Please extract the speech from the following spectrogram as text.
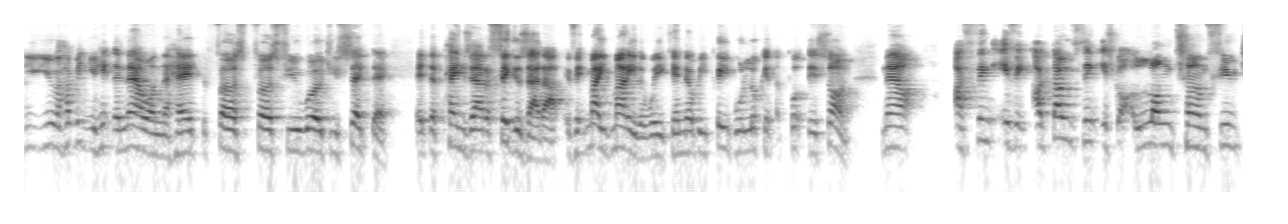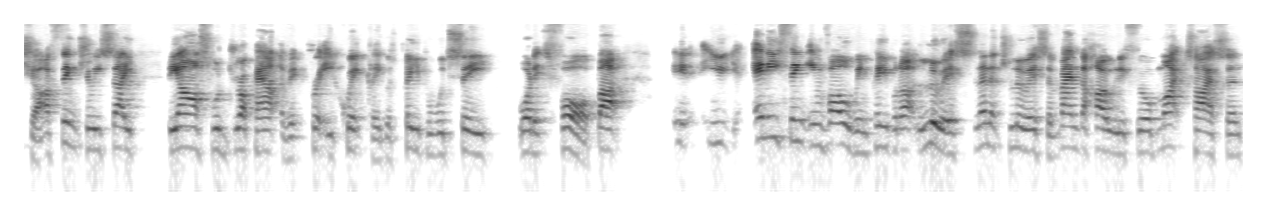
you, you haven't you hit the nail on the head. The first first few words you said there. It depends how the figures add up. If it made money the weekend, there'll be people looking to put this on. Now, I think if it, I don't think it's got a long term future. I think, should we say, the arse would drop out of it pretty quickly because people would see what it's for. But it, you, anything involving people like Lewis, Lennox Lewis, Evander Holyfield, Mike Tyson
